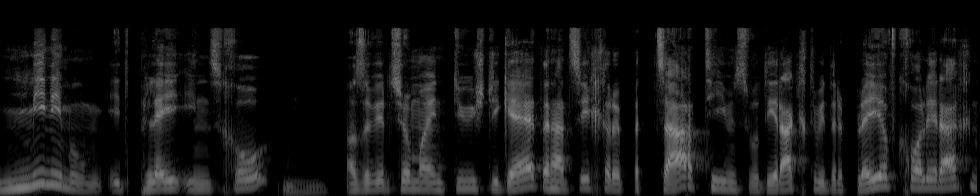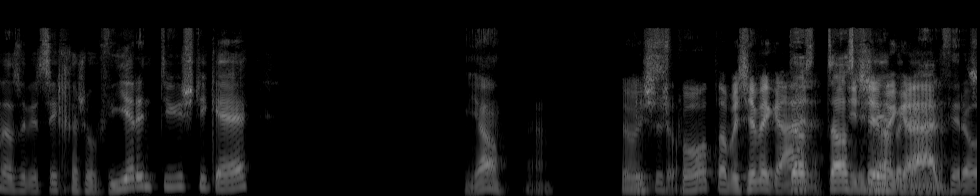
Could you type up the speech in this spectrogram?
Minimum in die Play-Ins kommen. Mhm. Also wird es schon mal Enttäuschte geben. Dann hat es sicher etwa 10 Teams, die direkt wieder Playoff-Quali rechnen. Also wird es sicher schon vier Enttäuschte geben. Ja, So Ist ist der so. Sport, aber ist eben geil. das, das ist, eben geil, für Ist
